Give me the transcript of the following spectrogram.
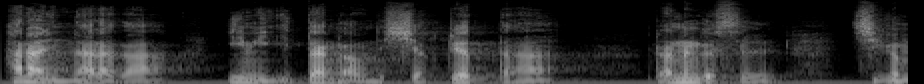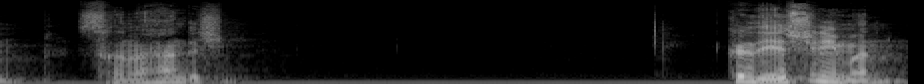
하나님 나라가 이미 이 땅 가운데 시작되었다 라는 것을 지금 선언하는 것입니다. 그런데 예수님은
